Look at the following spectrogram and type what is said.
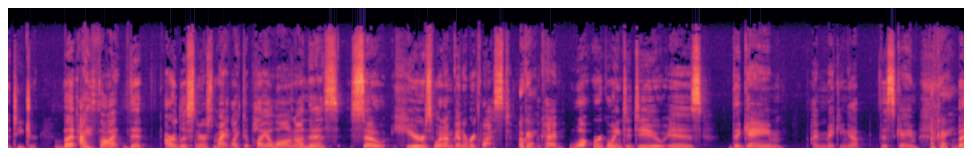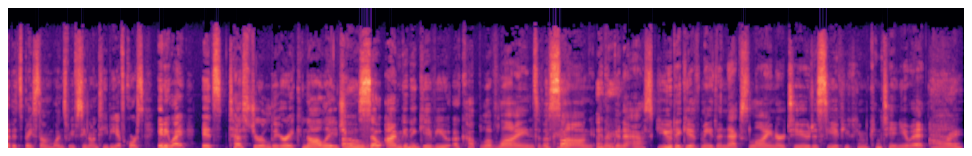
a teacher. But I thought that our listeners might like to play along on this. So here's what I'm going to request. Okay. Okay. What we're going to do is the game. I'm making up this game. Okay. But it's based on ones we've seen on TV, of course. Anyway, it's test your lyric knowledge. Oh. So I'm going to give you a couple of lines of a song, and I'm going to ask you to give me the next line or two to see if you can continue it. All right.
